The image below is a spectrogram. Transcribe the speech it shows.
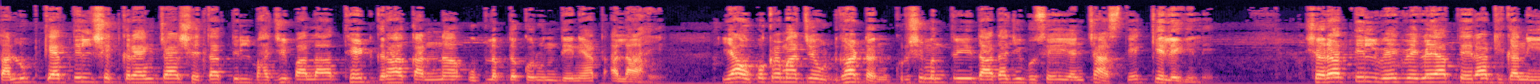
तालुक्यातील शेतकऱ्यांच्या शेतातील भाजीपाला थेट ग्राहकांना उपलब्ध करून देण्यात आला आहे. या उपक्रमाचे उद्घाटन कृषी मंत्री दादाजी भुसे यांच्या हस्ते केले गेले. शहरातील वेगवेगळ्या तेरा ठिकाणी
